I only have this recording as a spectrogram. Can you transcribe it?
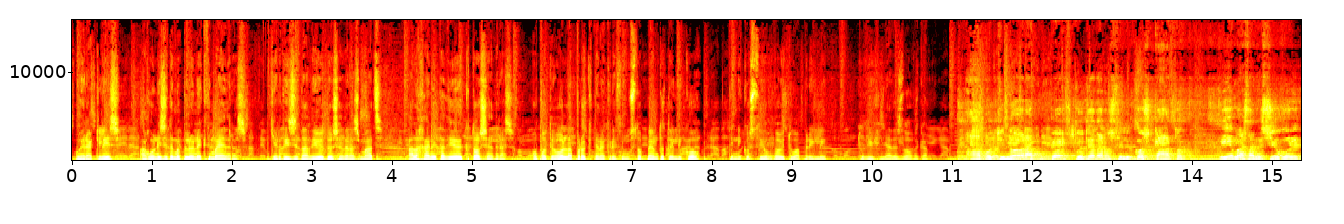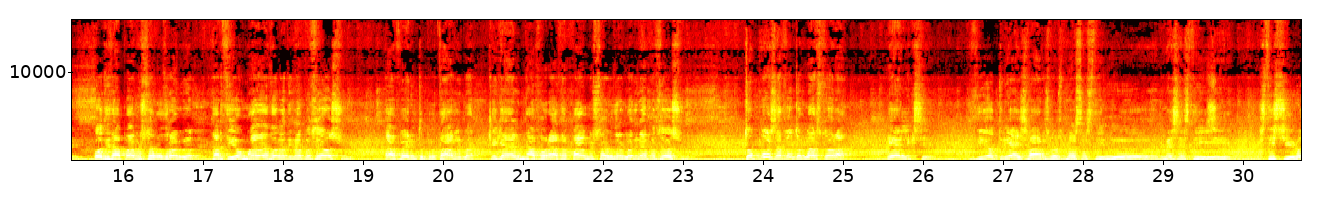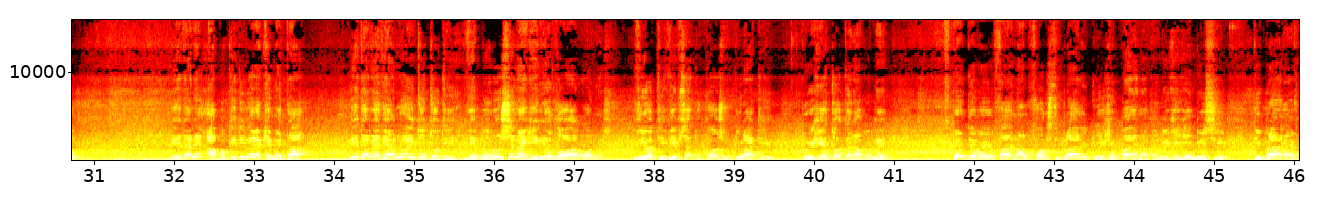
Ο Ηρακλής αγωνίζεται με πλεονέκτημα έδρας. Κερδίζει τα δύο εντός έδρας μάτς, αλλά χάνει τα δύο εκτός έδρας. Οπότε όλα πρόκειται να κρυθούν στον 5ο τελικό την 28η του Απρίλη του 2012. Από την ώρα που παίχτηκε ο τέταρτος τελικός κάτω, ήμασταν σίγουροι ότι θα πάμε στο αεροδρόμιο, θα έρθει η ομάδα εδώ να την αποθεώσουμε. Θα φέρει το πρωτάθλημα και για άλλη μια φορά θα πάμε στο αεροδρόμιο να την αποθεώσουμε. Το πώς αυτό το μάτς τώρα έληξε 2-3 εις βάρος μας μέσα, στην, ε, μέσα στη, στη Σύρο ήταν από εκεί την ώρα και μετά ήταν αδιανόητο το ότι δεν μπορούσε να γίνει εδώ ο αγώνας διότι η δίψα του κόσμου του Ηράκλειου που είχε τότε να πούμε πέντε Final Four στην πλάτη του, είχε πάει να πούμε, είχε γεμίσει την Πράγα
